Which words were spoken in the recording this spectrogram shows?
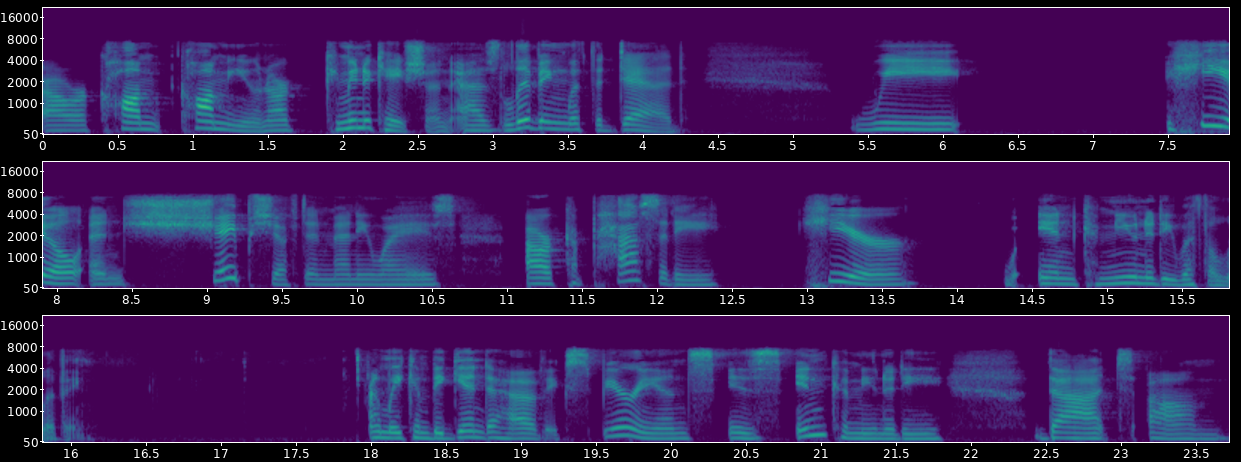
our com- commune our communication as living with the dead, we heal and shapeshift in many ways our capacity here in community with the living. And we can begin to have experience is in community that um,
